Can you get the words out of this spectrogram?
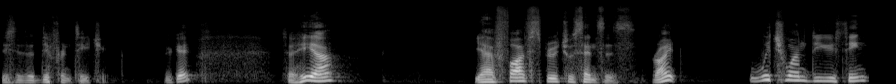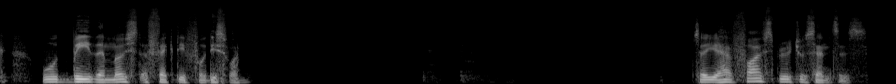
This is a different teaching. Okay? So here you have five spiritual senses right? Which one do you think would be the most effective for this one So you have five spiritual senses.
